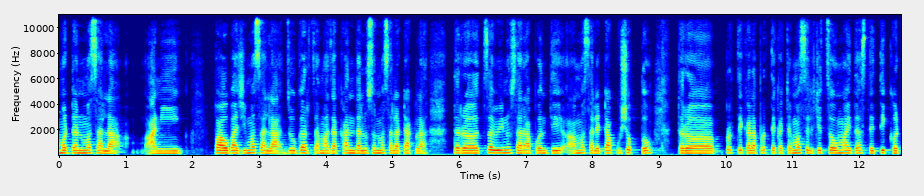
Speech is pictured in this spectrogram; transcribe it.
मटण मसाला आणि पावभाजी मसाला जो घरचा माझा कांदा लसूण मसाला टाकला तर चवीनुसार आपण ते मसाले टाकू शकतो. तर प्रत्येकाला प्रत्येकाच्या मसाल्याची चव माहीत असते. तिखट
